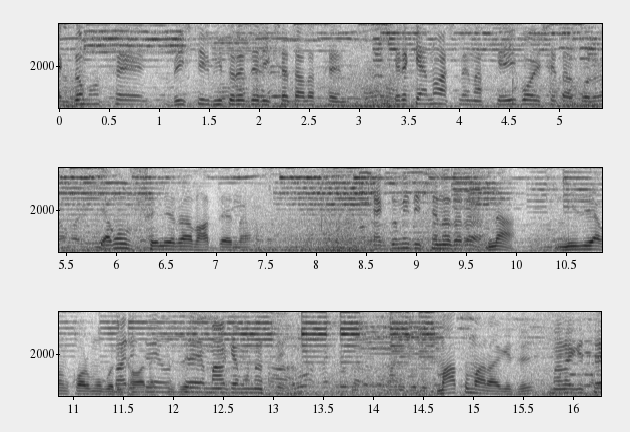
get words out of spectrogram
একদম হচ্ছে বৃষ্টির ভিতরে যে রিক্সা চালাচ্ছেন এটা কেন আসলেন আজকে? এই বয়সে তারপরে এখন ছেলেরা ভাত দেয় না। একদমই দিচ্ছে না তারা? না নিজে এখন কর্ম করে খাওয়া মা কেমন আছে? মা তো মারা গেছে। মারা গেছে?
